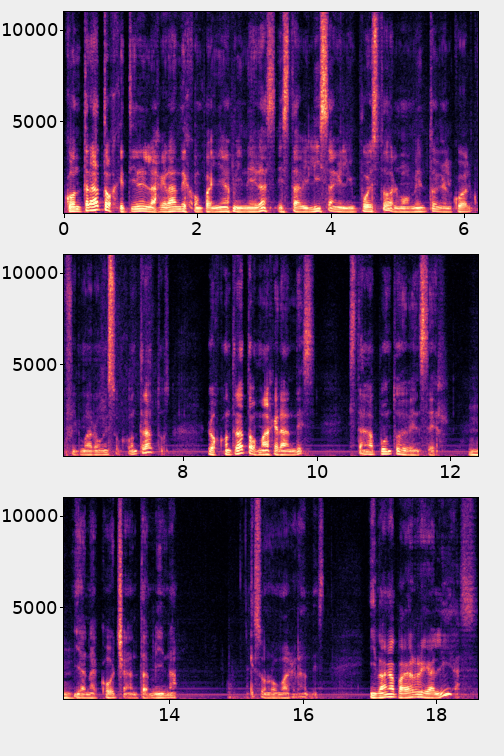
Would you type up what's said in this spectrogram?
contratos que tienen las grandes compañías mineras estabilizan el impuesto al momento en el cual firmaron esos contratos. Los contratos más grandes están a punto de vencer. Yanacocha, Antamina, que son los más grandes. Y van a pagar regalías.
